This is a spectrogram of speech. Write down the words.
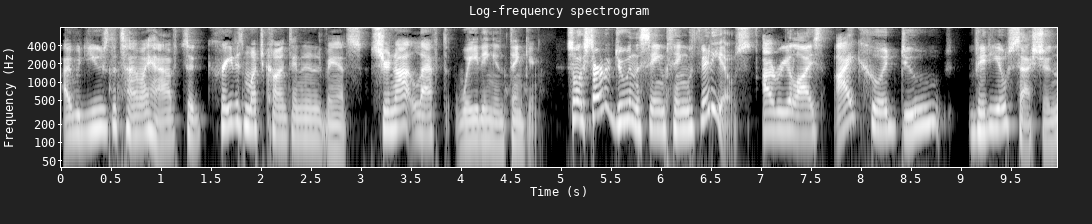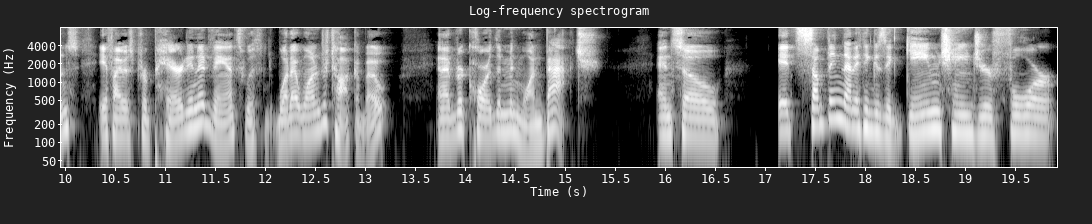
I would use the time I have to create as much content in advance so you're not left waiting and thinking. So I started doing the same thing with videos. I realized I could do video sessions if I was prepared in advance with what I wanted to talk about and I'd record them in one batch. And so it's something that I think is a game changer for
